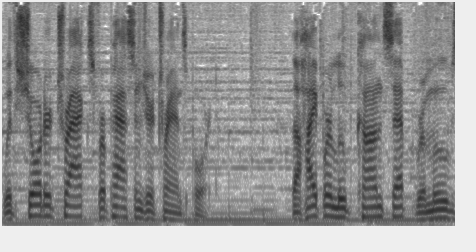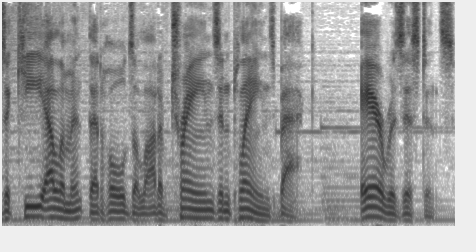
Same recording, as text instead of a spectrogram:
with shorter tracks for passenger transport. The Hyperloop concept removes a key element that holds a lot of trains and planes back, air resistance.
